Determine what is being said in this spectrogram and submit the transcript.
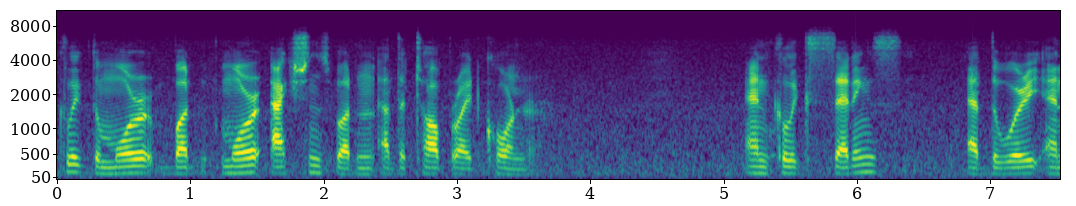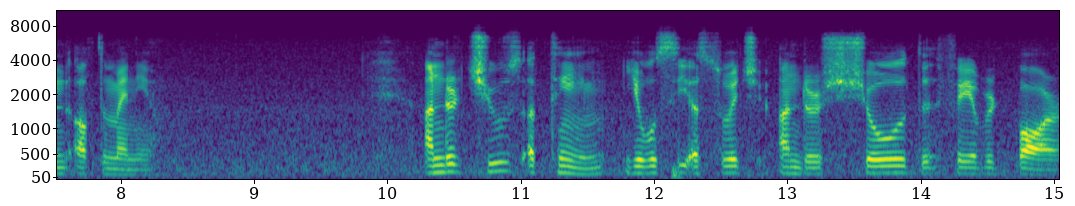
click the more but more actions button at the top right corner and click settings at the very end of the menu. Under choose a theme, you will see a switch under show the favorite bar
